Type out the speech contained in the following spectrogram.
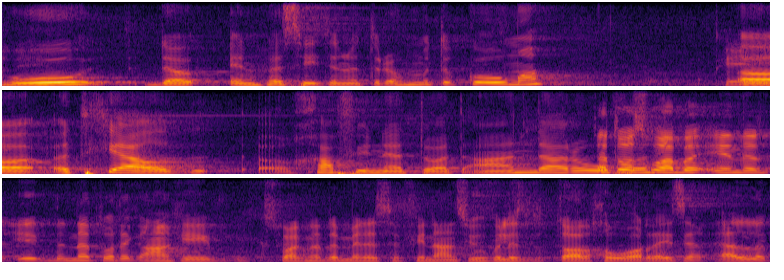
hoe de ingezetenen terug moeten komen. Uh, het geld eh, gaf u net wat aan daarover. Dat was wat we in de, net wat ik aangeef. Ik sprak met de minister van Financiën. Hoeveel is het totaal geworden? Hij zegt, elk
